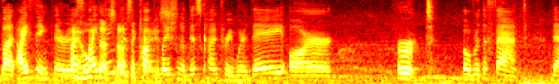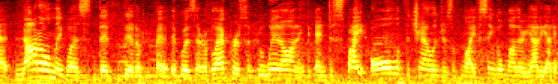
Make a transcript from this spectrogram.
but I think there is. I hope that's think not there's the a case. population of this country where they are irked over the fact that not only was that did a, uh, it was there a black person who went on and, and despite all of the challenges of life, single mother, yada yada,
